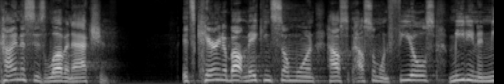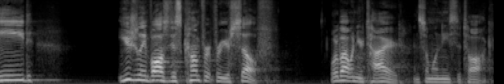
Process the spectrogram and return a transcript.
Kindness is love in action. It's caring about making someone, how, how someone feels, meeting a need. Usually involves discomfort for yourself. What about when you're tired and someone needs to talk?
